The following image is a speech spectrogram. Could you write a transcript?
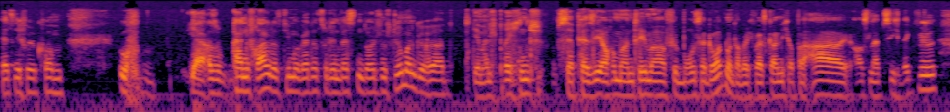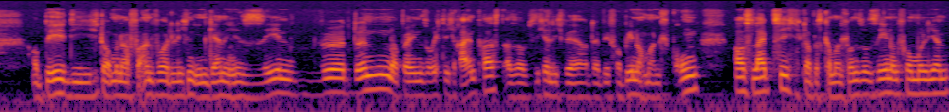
Herzlich willkommen. Ja, also keine Frage, dass Timo Werner zu den besten deutschen Stürmern gehört. Dementsprechend ist er per se auch immer ein Thema für Borussia Dortmund, aber ich weiß gar nicht, ob er A aus Leipzig weg will, ob B die Dortmunder Verantwortlichen ihn gerne hier sehen würden, ob er ihnen so richtig reinpasst. Also sicherlich wäre der BVB nochmal ein Sprung aus Leipzig. Ich glaube, das kann man schon so sehen und formulieren.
